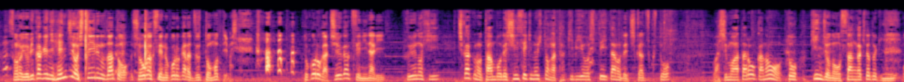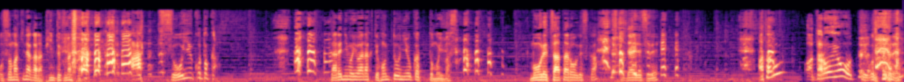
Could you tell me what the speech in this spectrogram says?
その呼びかけに返事をしているのだと小学生の頃からずっと思っていました。ところが中学生になり冬の日近くの田んぼで親戚の人が焚き火をしていたので近づくとわしも当たろうかのと近所のおっさんが来た時に遅まきながらピンときました。あそういうことか誰にも言わなくて本当に良かったと思います。猛烈当たろうですか？時代ですね。当たろう当たろうよっていうことだね。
